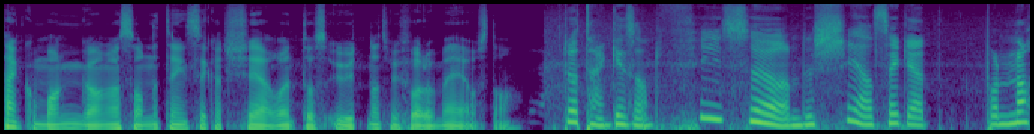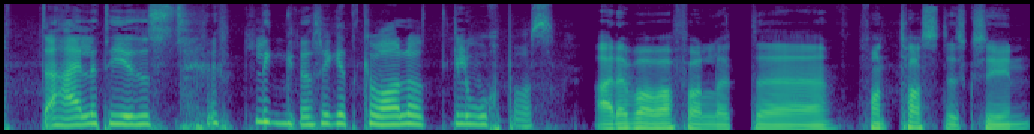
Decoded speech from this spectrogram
Tenk hvor mange ganger sånne ting sikkert skjer rundt oss uten at vi får det med oss. da. Da tenker jeg sånn, fy søren, det skjer sikkert på natta hele tiden, så ligger det sikkert hvaler og glor på oss. Nei, det var i hvert fall et uh, fantastisk syn.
